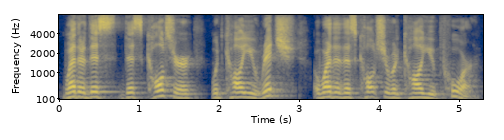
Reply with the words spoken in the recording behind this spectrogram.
whether this, this culture would call you rich or whether this culture would call you poor,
